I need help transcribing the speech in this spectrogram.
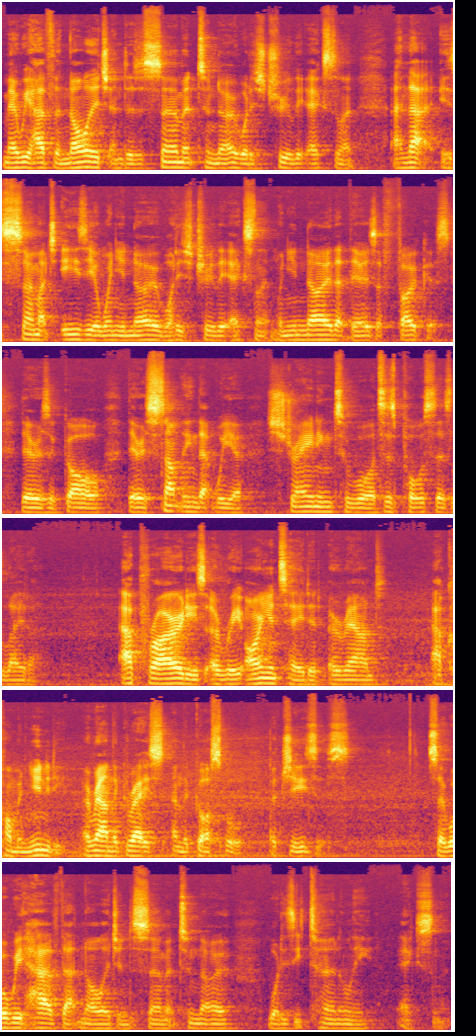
May we have the knowledge and the discernment to know what is truly excellent. And that is so much easier when you know what is truly excellent, when you know that there is a focus, there is a goal, there is something that we are straining towards, as Paul says later. Our priorities are reorientated around our common unity around the grace and the gospel of Jesus. So, will we have that knowledge and discernment to know what is eternally excellent?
